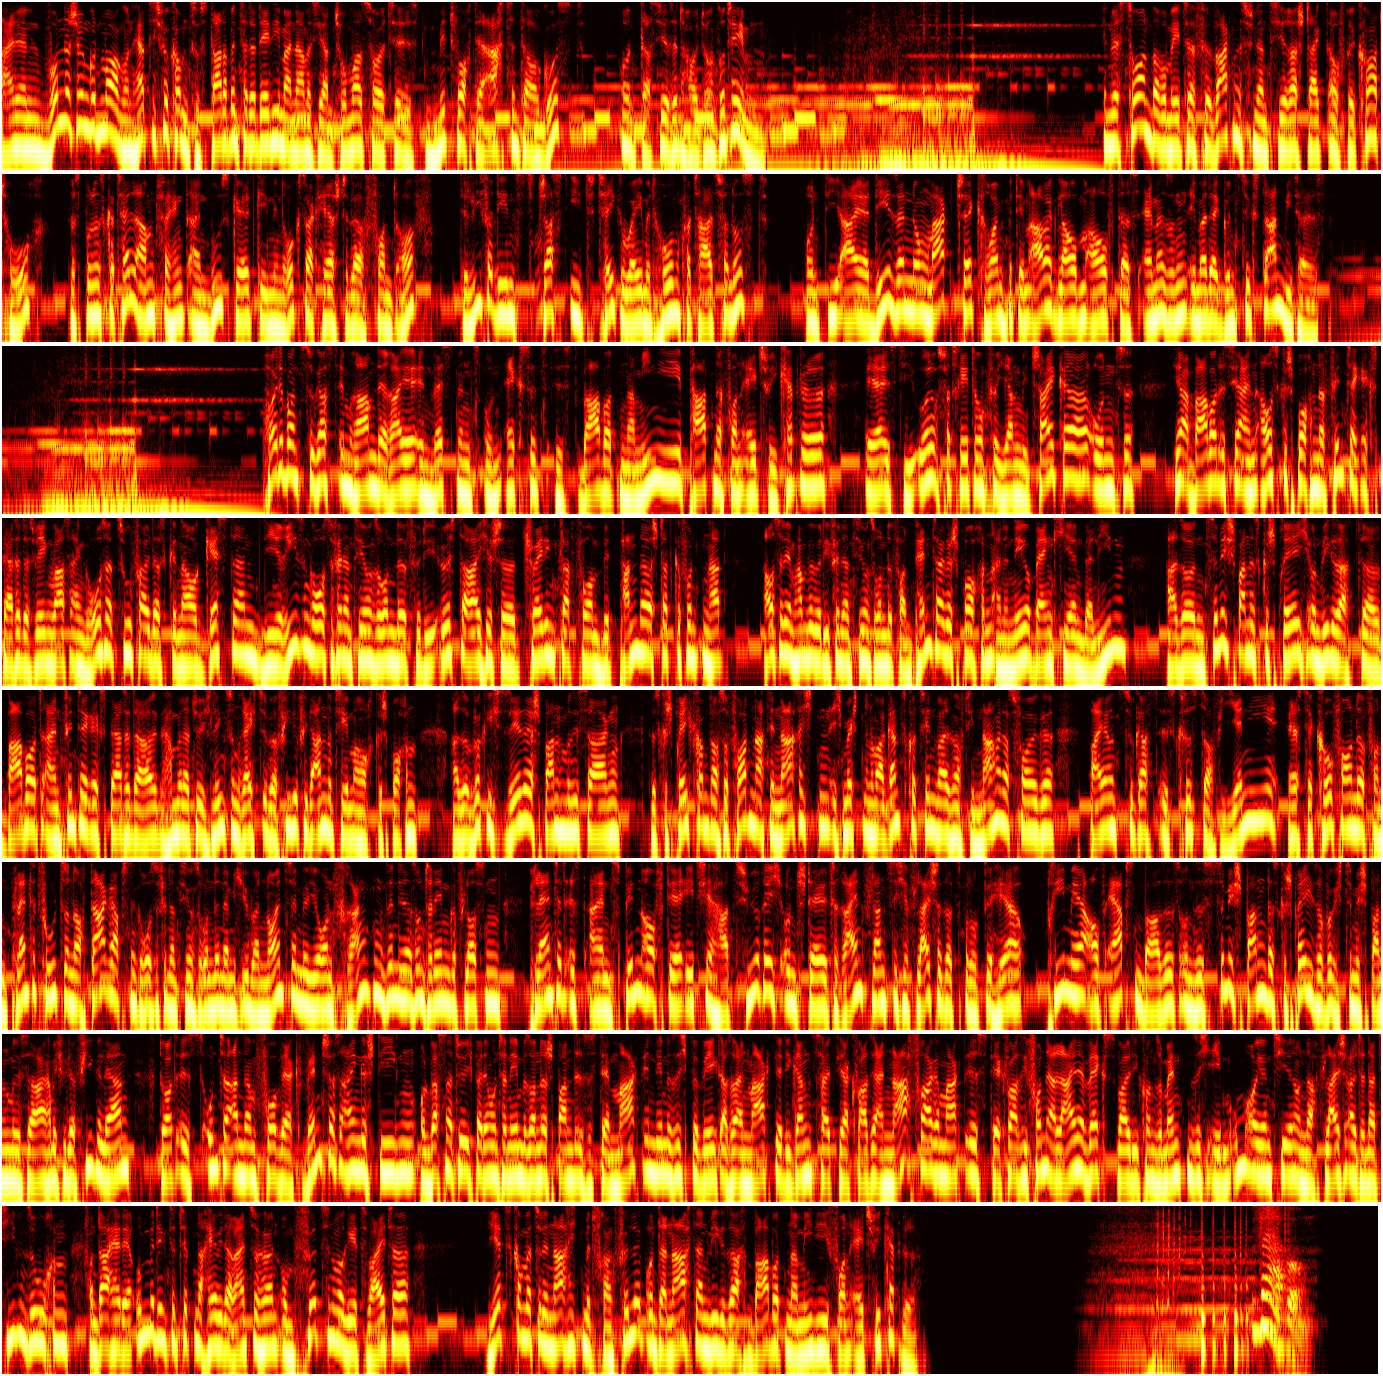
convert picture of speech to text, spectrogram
Einen wunderschönen guten Morgen und herzlich willkommen zu Startup Insider Daily. Mein Name ist Jan Thomas. Heute ist Mittwoch, der 18. August und das hier sind heute unsere Themen. Investorenbarometer für Wagnisfinanzierer steigt auf Rekord hoch. Das Bundeskartellamt verhängt ein Bußgeld gegen den Rucksackhersteller Fontoff. Der Lieferdienst Just Eat Takeaway mit hohem Quartalsverlust. Und die ARD-Sendung Marktcheck räumt mit dem Aberglauben auf, dass Amazon immer der günstigste Anbieter ist. Heute bei uns zu Gast im Rahmen der Reihe Investments und Exits ist Barbot Namini, Partner von HV Capital. Er ist die Urlaubsvertretung für Jan Mitschaika und äh, ja, Barbot ist ja ein ausgesprochener Fintech-Experte, deswegen war es ein großer Zufall, dass genau gestern die riesengroße Finanzierungsrunde für die österreichische Trading-Plattform Bitpanda stattgefunden hat. Außerdem haben wir über die Finanzierungsrunde von Penta gesprochen, eine Neobank hier in Berlin. Also ein ziemlich spannendes Gespräch und wie gesagt, äh, Barbot, ein Fintech-Experte, da haben wir natürlich links und rechts über viele, viele andere Themen auch gesprochen. Also wirklich sehr, sehr spannend, muss ich sagen. Das Gespräch kommt auch sofort nach den Nachrichten. Ich möchte nur noch mal ganz kurz hinweisen auf die Nachmittagsfolge. Bei uns zu Gast ist Christoph Jenny. Er ist der Co-Founder von Planted Foods und auch da gab es eine große Finanzierungsrunde, nämlich über 19 Millionen Franken sind in das Unternehmen geflossen. Planted ist ein Spin-off der ETH Zürich und stellt rein pflanzliche Fleischersatzprodukte her, primär auf Erbsenbasis und es ist ziemlich spannend. Das Gespräch ist auch wirklich ziemlich spannend, muss ich sagen, habe ich wieder viel gelernt. Dort ist unter anderem Vorwerk Ventures eingestiegen. Und was natürlich bei dem Unternehmen besonders spannend ist, ist der Markt, in dem es sich bewegt. Also ein Markt, der die ganze Zeit ja quasi ein Nachfragemarkt ist, der quasi von alleine wächst, weil die Konsumenten sich eben umorientieren und nach Fleischalternativen suchen. Von daher der unbedingte Tipp, nachher wieder reinzuhören. Um 14 Uhr geht's weiter. Jetzt kommen wir zu den Nachrichten mit Frank Philipp und danach dann, wie gesagt, Barbot Namidi von HV Capital. Werbung.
